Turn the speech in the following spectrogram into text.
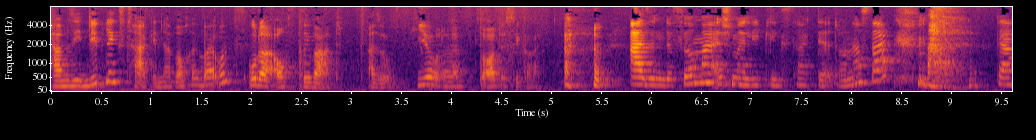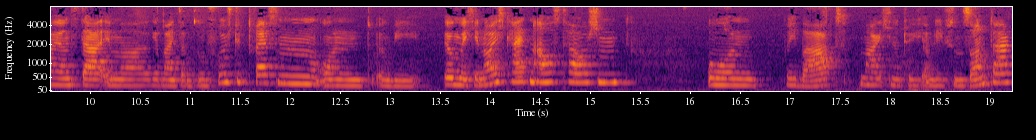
Haben Sie einen Lieblingstag in der Woche bei uns oder auch privat? Also hier oder dort ist egal. Also in der Firma ist mein Lieblingstag der Donnerstag, da wir uns da immer gemeinsam zum Frühstück treffen und irgendwie irgendwelche Neuigkeiten austauschen. Und privat mag ich natürlich am liebsten Sonntag,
